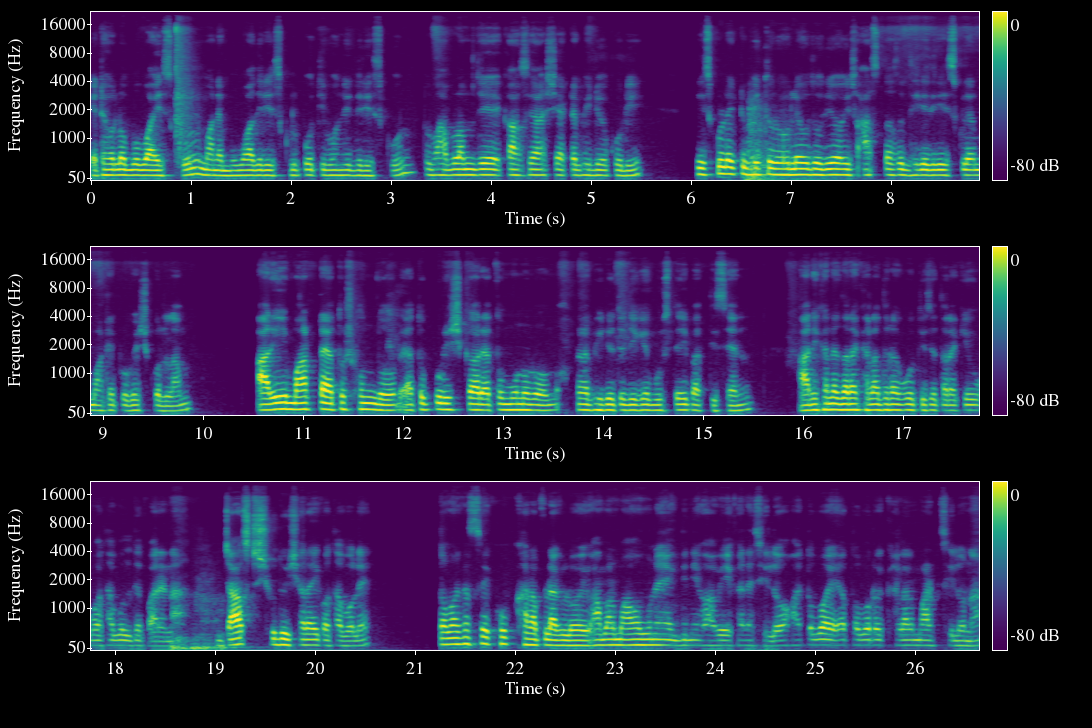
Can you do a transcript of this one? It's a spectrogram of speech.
এটা হলো বোবা স্কুল মানে বোবাদের স্কুল, প্রতিবন্ধীদের স্কুল। তো ভাবলাম যে কাছে আসি একটা ভিডিও করি। স্কুলটা একটু ভিতরে হলেও যদিও আস্তে আস্তে ধীরে ধীরে স্কুলের মাঠে প্রবেশ করলাম। আর এই মাঠটা এত সুন্দর, এত পরিষ্কার, এত মনোরম, আপনারা ভিডিওতে দেখে বুঝতেই পারতেছেন। আর এখানে যারা খেলাধুলা করতেছে তারা কেউ কথা বলতে পারে না। জাস্ট শুধু ইশারায় কথা বলে। তো আমার কাছে খুব খারাপ লাগল। আমার মাও মনে হয় একদিন এভাবে এখানে ছিল। হয়তো বা এত বড় খেলার মাঠ ছিল না।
